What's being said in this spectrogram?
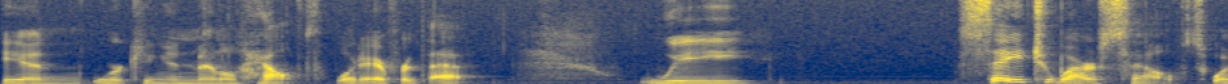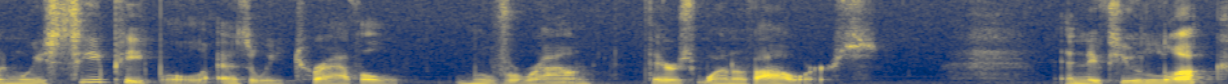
in working in mental health, whatever that, we say to ourselves when we see people as we travel, move around, there's one of ours. And if you look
